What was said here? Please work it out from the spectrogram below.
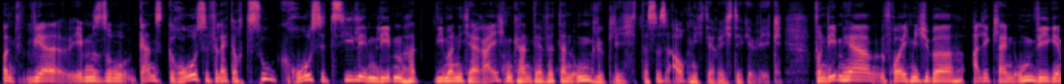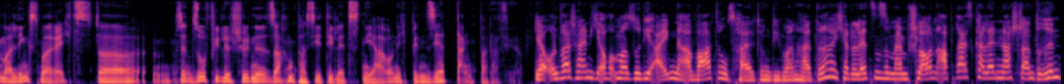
und wer eben so ganz große, vielleicht auch zu große Ziele im Leben hat, die man nicht erreichen kann, der wird dann unglücklich. Das ist auch nicht der richtige Weg. Von dem her freue ich mich über alle kleinen Umwege, mal links, mal rechts. Da sind so viele schöne Sachen passiert die letzten Jahre und ich bin sehr dankbar dafür. Ja, und wahrscheinlich auch immer so die eigene Erwartungshaltung, die man hat. Ne? Ich hatte letztens in meinem schlauen Abreißkalender stand drin,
